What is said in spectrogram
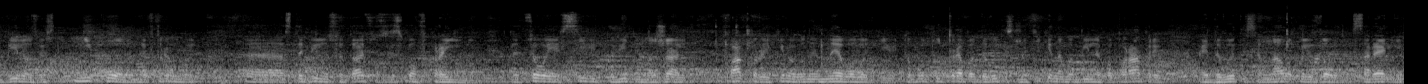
мобільного зв'язку ніколи не втримують е, стабільну ситуацію з зв'язком в країні. Для цього є всі відповідні, на жаль, фактори, якими вони не володіють. Тому тут треба дивитися не тільки на мобільних операторів, а й дивитися на локалізованих, середніх,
